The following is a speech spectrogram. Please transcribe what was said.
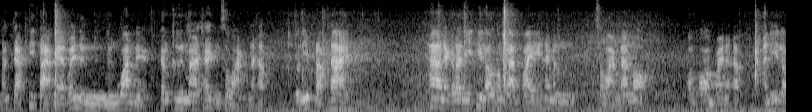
หลังจากที่ตากแดดไว้หนึ่งหนึ่งวันเนี่ยกลางคืนมาใช้ถึงสว่างนะครับ ตัวนี้ปรับได้ ถ้าในกรณีที่เราต้องการไฟให้มันสว่างด้านนอกอ้อมๆไปนะครับ อันนี้เรา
